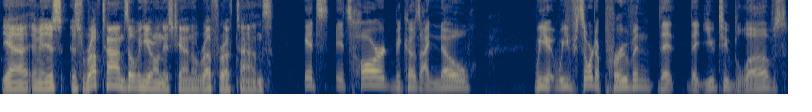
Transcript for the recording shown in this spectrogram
yeah. I mean, it's it's rough times over here on this channel. Rough, rough times. It's it's hard because I know we we've sort of proven that that YouTube loves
